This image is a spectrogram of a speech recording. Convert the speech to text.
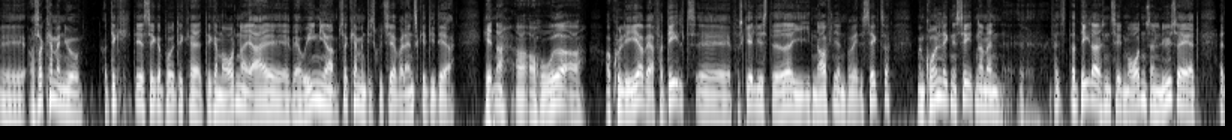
Øh, og så kan man jo, og det, det er jeg sikker på, det kan, det kan Morten og jeg øh, være uenige om, så kan man diskutere, hvordan skal de der hænder og, og hoveder og, og kolleger være fordelt øh, forskellige steder i, i den offentlige og den private sektor. Men grundlæggende set, når man, øh, der deler jeg sådan set Mortens analyse af, at, at,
